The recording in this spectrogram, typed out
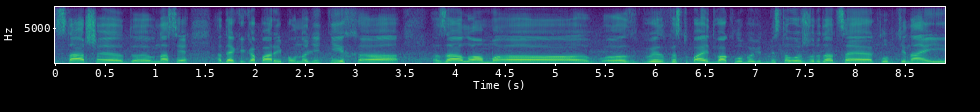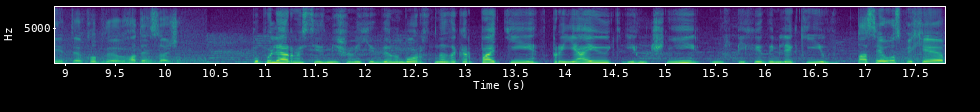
старше. У нас є декілька пар і повнолітніх. Загалом виступають два клуби від міста Ужгорода. Це клуб Тіна і клуб Годень з Дожі. Популярності змішаних єдиноборств на Закарпатті сприяють і гучні успіхи земляків. У нас є успіхи е,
